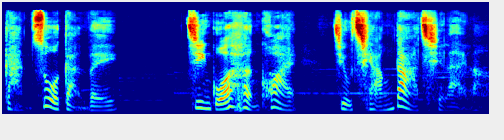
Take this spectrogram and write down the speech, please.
敢作敢为，晋国很快就强大起来了。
